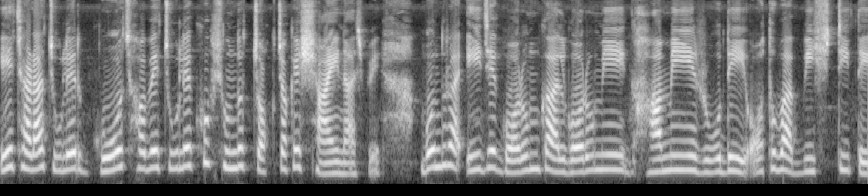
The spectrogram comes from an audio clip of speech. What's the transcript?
এছাড়া চুলের গোছ হবে, চুলে খুব সুন্দর চকচকে শাইন আসবে। বন্ধুরা, এই যে গরমকাল, গরমে, ঘামে, রোদে অথবা বৃষ্টিতে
